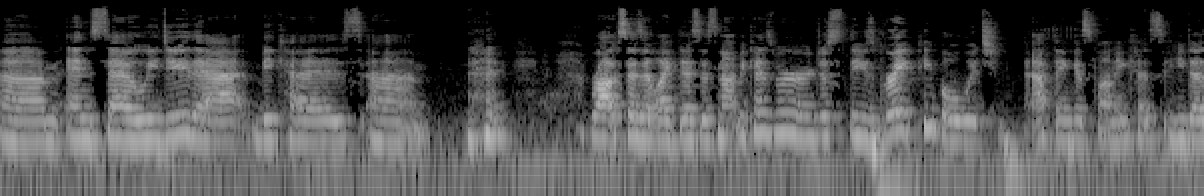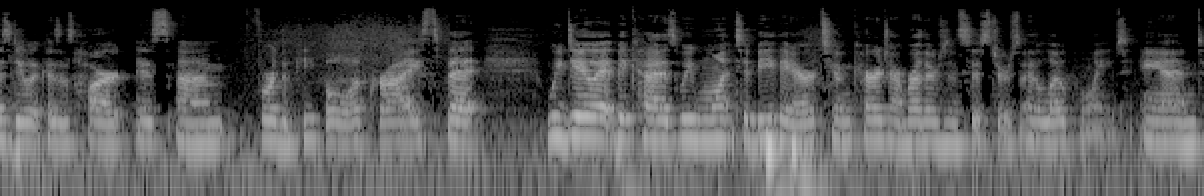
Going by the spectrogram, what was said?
Um, and so we do that because um, Rock says it like this it's not because we're just these great people which I think is funny because he does do it because his heart is um, for the people of Christ. But we do it because we want to be there to encourage our brothers and sisters at a low point. And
